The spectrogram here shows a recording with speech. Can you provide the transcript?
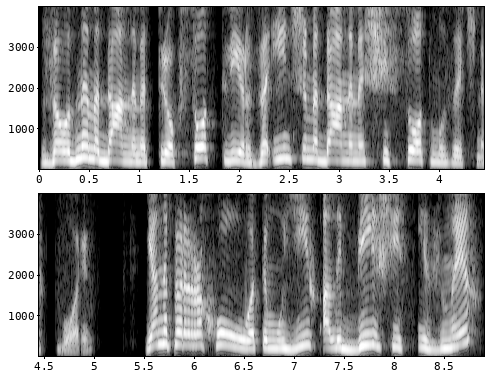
за одними даними, 300 твір, за іншими даними 600 музичних творів. Я не перераховуватиму їх, але більшість із них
